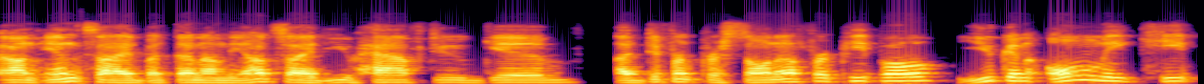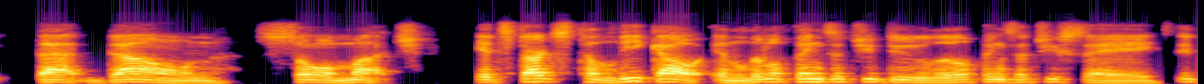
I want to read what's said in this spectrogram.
on inside, but then on the outside, you have to give a different persona for people, you can only keep that down so much. It starts to leak out in little things that you do, little things that you say. It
